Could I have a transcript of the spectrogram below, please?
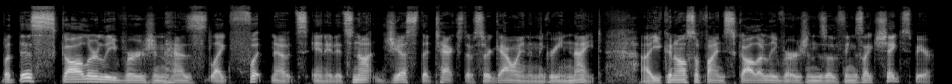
But this scholarly version has like footnotes in it. It's not just the text of Sir Gawain and the Green Knight. Uh, you can also find scholarly versions of things like Shakespeare.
